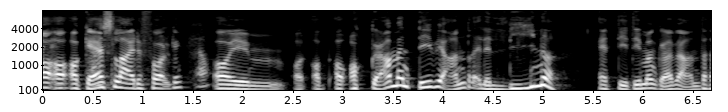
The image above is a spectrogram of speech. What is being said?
og, og, og gaslighte folk. Ikke? Ja. Og, øhm, og, og, og, og gør man det ved andre, eller ligner, at det er det, man gør ved andre,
